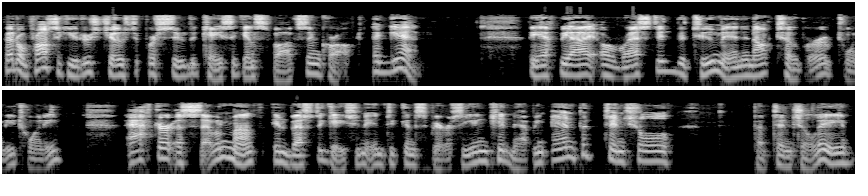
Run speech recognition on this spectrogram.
federal prosecutors chose to pursue the case against Fox and Croft again. The FBI arrested the two men in October of 2020 after a seven month investigation into conspiracy and kidnapping and potential potentially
